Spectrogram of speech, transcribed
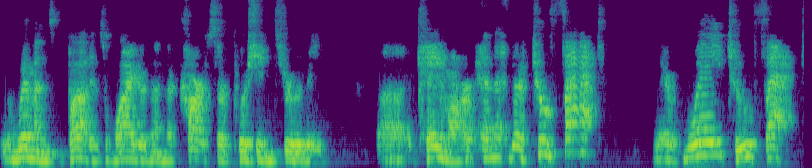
The women's butt is wider than the carts they're pushing through the uh, Kmart, and they're too fat. They're way too fat.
